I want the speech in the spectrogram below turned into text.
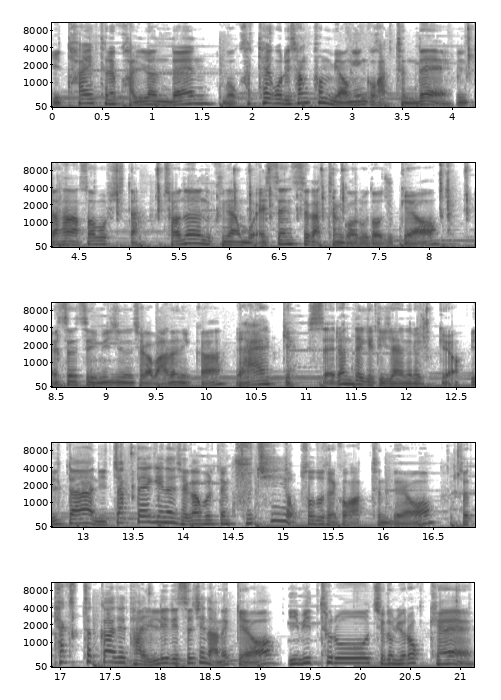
이 타이틀에 관련된 뭐 카테고리 상품명인 것 같은데 일단 하나 써봅시다. 저는 그냥 뭐 에센스 같은 거로 넣어줄게요. 에센스 이미지는 제가 많으니까 얇게 세련되게 디자인을 해줄게요. 일단 이 짝대기는 제가 볼 땐 굳이 없어도 될 것 같은데요. 저 텍스트까지 다 일일이 쓰진 않을게요. 이 밑으로 지금 이렇게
